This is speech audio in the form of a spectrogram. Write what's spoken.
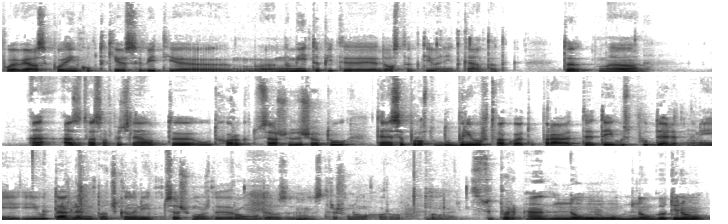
появява се по един куп такива събития, на митъпите е доста активен и така нататък. Та, а, а, аз затова съм впечатлен от, от хора като Сашо, защото те не са просто добри в това, което правят, те, те и го споделят. Нали? И, и от тази гледна точка нали, Сашо може да е рол модел за, за страшно много хора в България. Супер. А, много, много готино.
